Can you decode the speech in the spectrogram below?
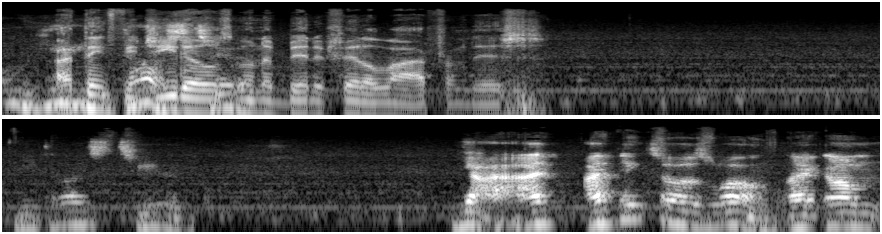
Oh, yeah, I think does, Vegito's too. going to benefit a lot from this. He does too. Yeah, I I think so as well. Like um,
